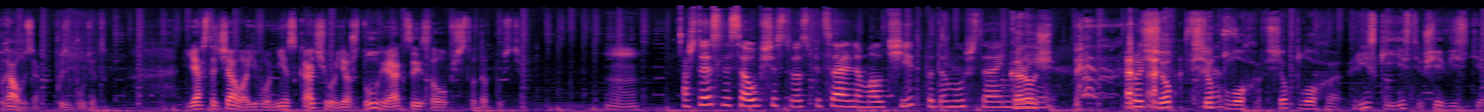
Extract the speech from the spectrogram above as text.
браузер пусть будет. Я сначала его не скачиваю, я жду реакции сообщества, допустим. А А что если сообщество специально молчит, потому что они... Короче, против все, все нас? плохо, все плохо. Риски есть вообще везде.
